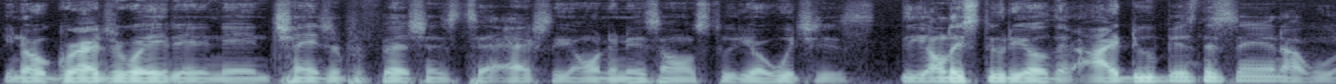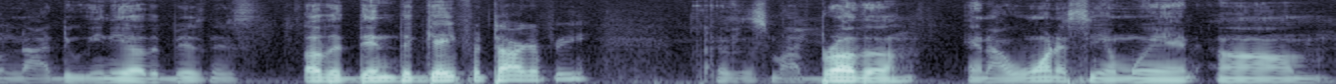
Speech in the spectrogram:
you know, graduating and changing professions to actually owning his own studio, which is the only studio that I do business in. I will not do any other business other than the gate photography because it's my brother and I want to see him win. Um,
